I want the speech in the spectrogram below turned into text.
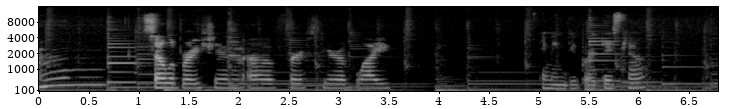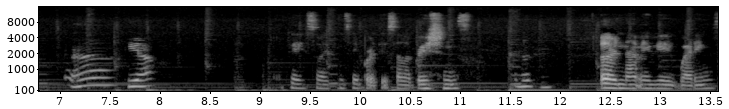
Um, celebration of first year of life. I mean, do birthdays count? Uh, yeah. Okay, so I can say birthday celebrations. Okay. Other than that, maybe weddings.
